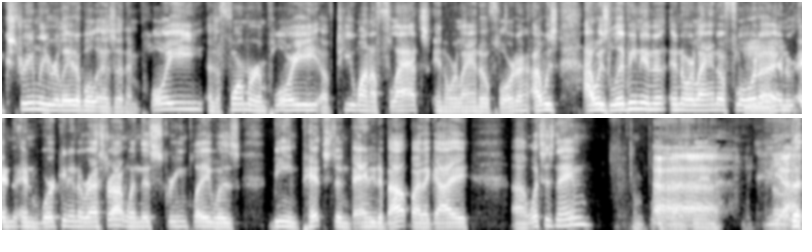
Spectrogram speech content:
extremely relatable as an employee, as a former employee of Tijuana Flats in Orlando, Florida. I was I was living in in Orlando, Florida, and, and and working in a restaurant when this screenplay was being pitched and bandied about by the guy. Uh, what's his name? I'm blanking on his name Uh, yeah, the,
